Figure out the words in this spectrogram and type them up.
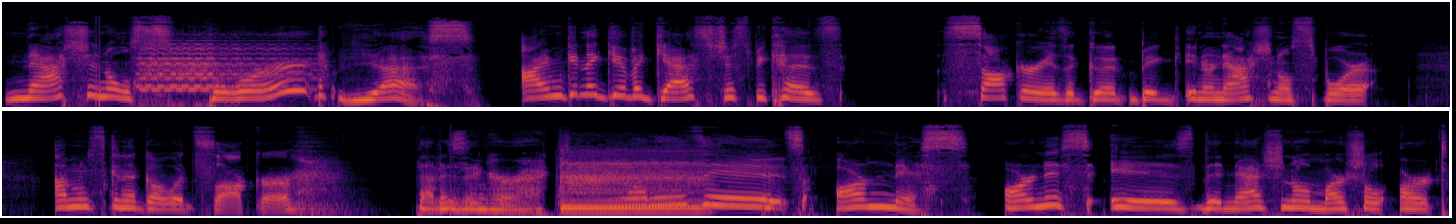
National sport? Yes. I'm going to give a guess just because soccer is a good, big international sport. I'm just going to go with soccer. That is incorrect. What is it? It's Arnis. Arnis is the national martial art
